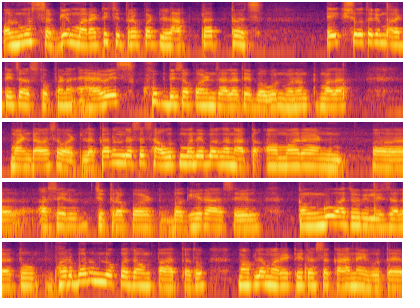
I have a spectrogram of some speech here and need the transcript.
ऑलमोस्ट सगळे मराठी चित्रपट लागतातच. एक शो तरी मराठीचा असतो पण ह्यावेळेस खूप डिसअपॉइंट झालं ते बघून म्हणून तुम्हाला मांडावं असं वाटलं. कारण जसं साऊथमध्ये बघा ना आता अमरण असेल चित्रपट बघिरा असेल कंगुआ जो रिलीज झाला तो भरभरून लोक जाऊन पाहतात. मग आपल्या मराठीत असं का नाही होत आहे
